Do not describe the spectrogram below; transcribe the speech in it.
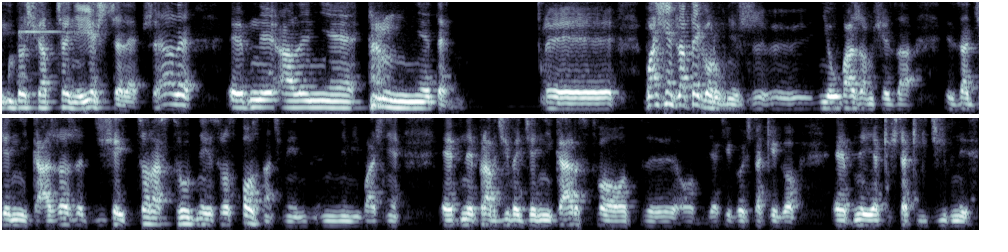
i doświadczenie jeszcze lepsze, ale, ale nie, nie ten. E, właśnie dlatego również e, nie uważam się za, za dziennikarza, że dzisiaj coraz trudniej jest rozpoznać między innymi właśnie prawdziwe dziennikarstwo od, od jakiegoś takiego, jakichś takich dziwnych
